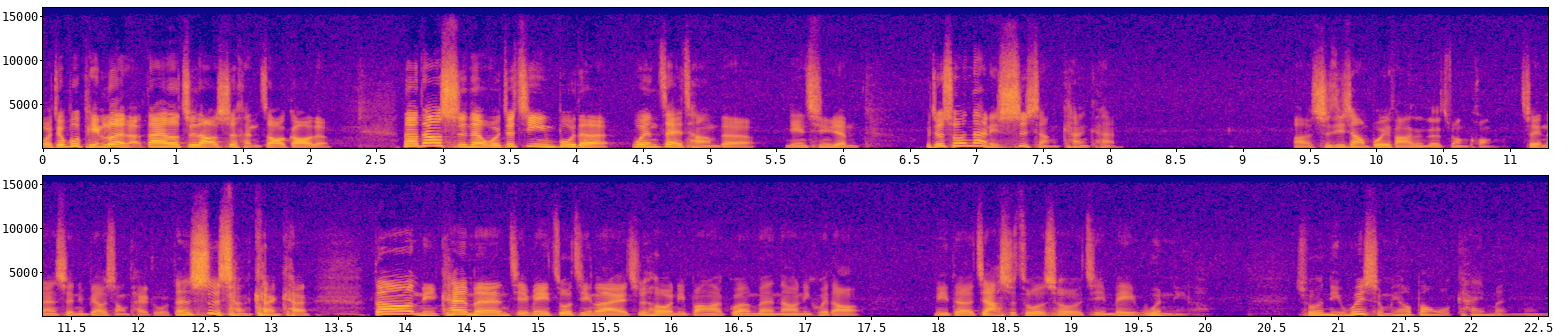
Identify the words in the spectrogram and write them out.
我就不评论了，大家都知道是很糟糕的。那当时呢，我就进一步的问在场的年轻人，我就说：那你试想看看。啊，实际上不会发生的状况，所以男生你不要想太多。但试想看看，当你开门，姐妹坐进来之后，你帮她关门，然后你回到你的驾驶座的时候，姐妹问你了，说你为什么要帮我开门呢？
